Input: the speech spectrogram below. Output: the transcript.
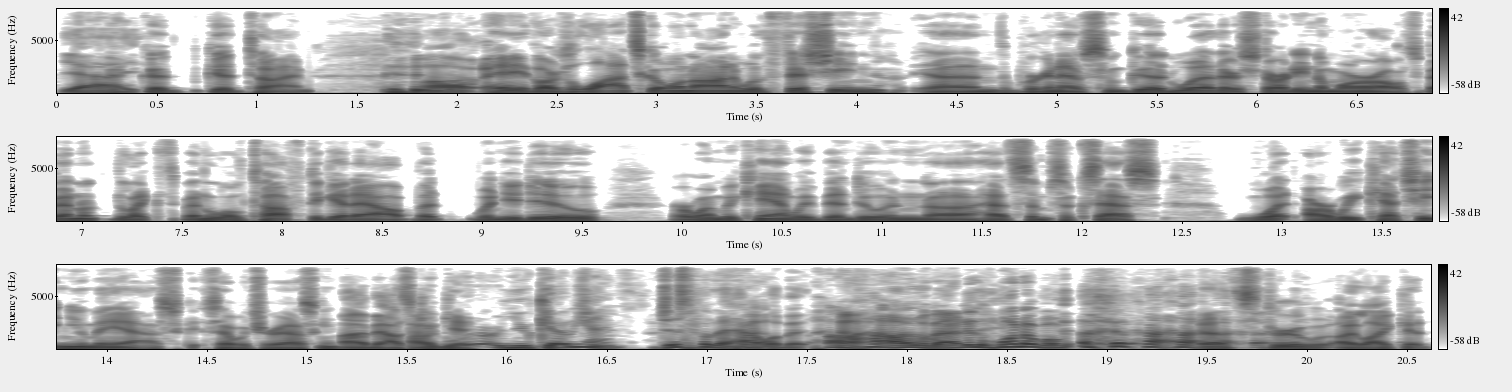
Yeah. good, good time. uh, hey, there's lots going on with fishing, and we're gonna have some good weather starting tomorrow. It's been like it's been a little tough to get out, but when you do, or when we can, we've been doing uh, had some success. What are we catching? You may ask. Is that what you're asking? I'm asking, Okay. what are you catching? Just for the halibut. Oh, that is one of them. That's true. I like it.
